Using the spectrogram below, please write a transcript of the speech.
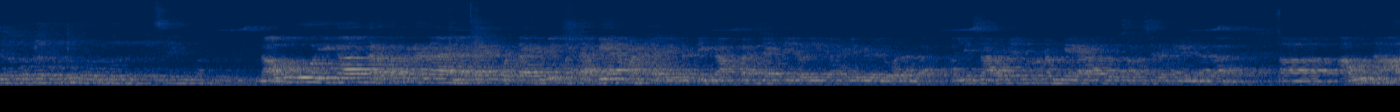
ಕರಪತ್ರ ಕೊಟ್ಟು ಬರುವಂತ ಕೆಲಸ ಏನು ಮಾಡ್ತಾರೆ ನಾವು ಈಗ ಕರಪತ್ರಗಳನ್ನ ಎಲ್ಲ ಕಡೆ ಕೊಡ್ತಾ ಇದೀವಿ ಮತ್ತೆ ಅಭಿಯಾನ ಮಾಡ್ತಾ ಇದೀವಿ ಪ್ರತಿ ಗ್ರಾಮ ಪಂಚಾಯತಿಗಳಲ್ಲಿ ಹಳ್ಳಿಗಳಲ್ಲಿ ಹೋದಾಗ ಅಲ್ಲಿ ಸಾರ್ವಜನಿಕರು ನಮ್ಗೆ ಯಾರಾದರೂ ಸಮಸ್ಯೆಗಳನ್ನ ಹೇಳಿದಾಗ ಆ, ಅವನ್ನ ಆ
